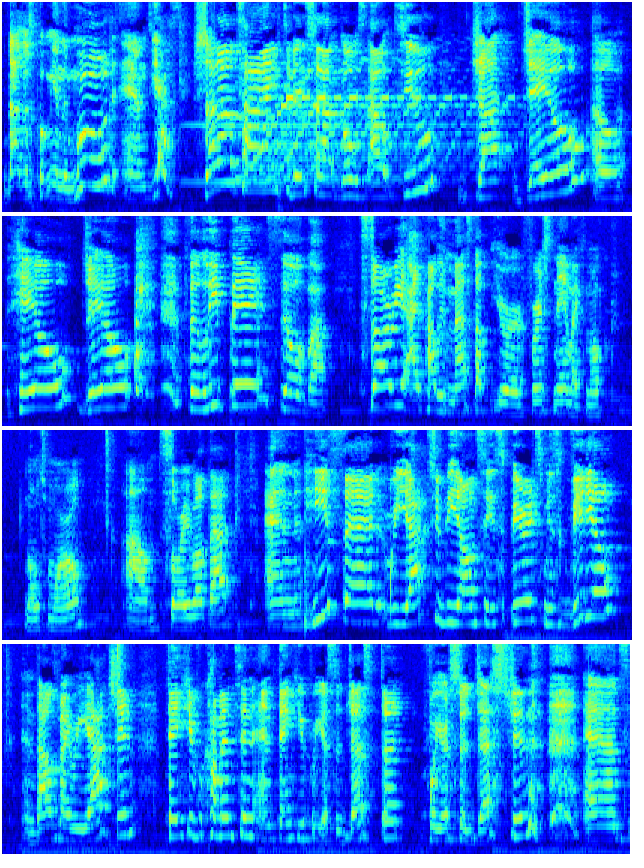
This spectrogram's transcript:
that just put me in the mood and yes shout out time today's shout out goes out to Jail, uh, Hail, Jail, Felipe Silva. Sorry, I probably messed up your first name. I can know, know tomorrow. Um, sorry about that. And he said, react to Beyonce Spirits music video and that was my reaction. Thank you for commenting and thank you for your suggestion for your suggestion. And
